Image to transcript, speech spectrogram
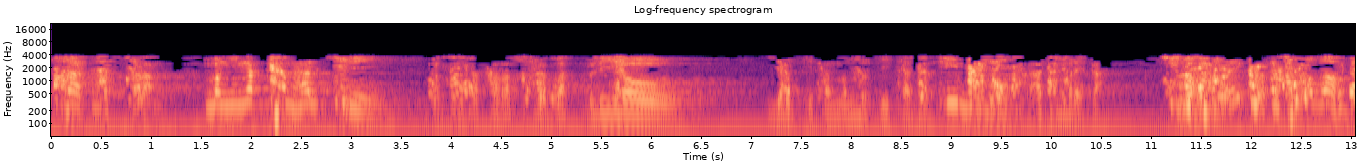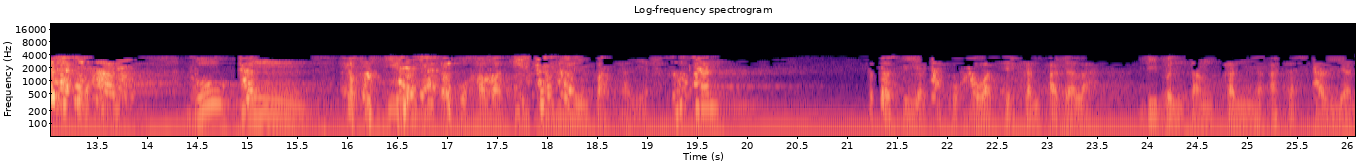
salatu wassalam mengingatkan hal ini kepada para sahabat beliau yang kita mengerti kadar iman dan ketaatan mereka. Mereka Allah Jalla bukan kefikiran yang aku khawatirkan menimpa kalian. Bukan. Tetapi yang aku khawatirkan adalah dibentangkannya atas kalian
